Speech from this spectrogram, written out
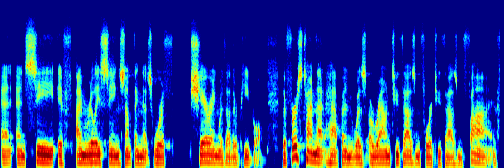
and and see if I'm really seeing something that's worth sharing with other people. The first time that happened was around 2004, 2005,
